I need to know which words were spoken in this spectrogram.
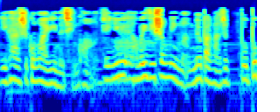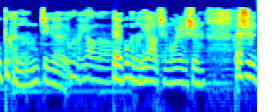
一看是宫外孕的情况，就因为危及生命嘛，没有办法，是不不不可能这个不可能要了，对，不可能要成功妊娠。但是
